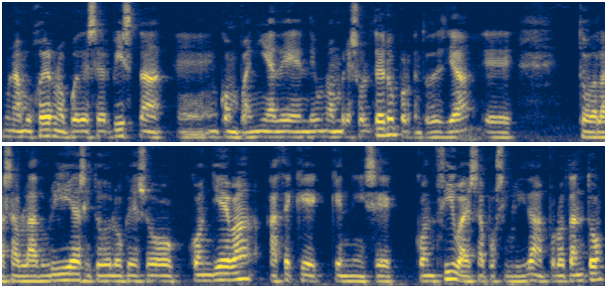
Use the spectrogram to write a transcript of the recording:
una mujer no puede ser vista eh, en compañía de, de, un hombre soltero, porque entonces ya todas las habladurías y todo lo que eso conlleva hace que, que, ni se conciba esa posibilidad. Por lo tanto,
